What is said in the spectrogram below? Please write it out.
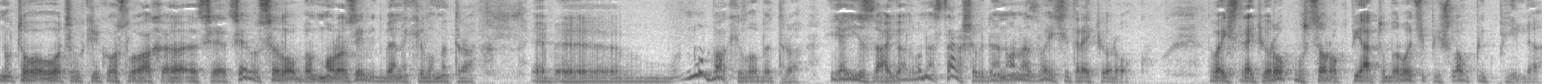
Ну, то от в кількох словах е, це, це село Морози від мене кілометра, е, е, ну, два кілометри. Я її знаю, але вона старша від мене, вона з 23-го року. 23-го року, в 45-му році пішла в підпілля.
